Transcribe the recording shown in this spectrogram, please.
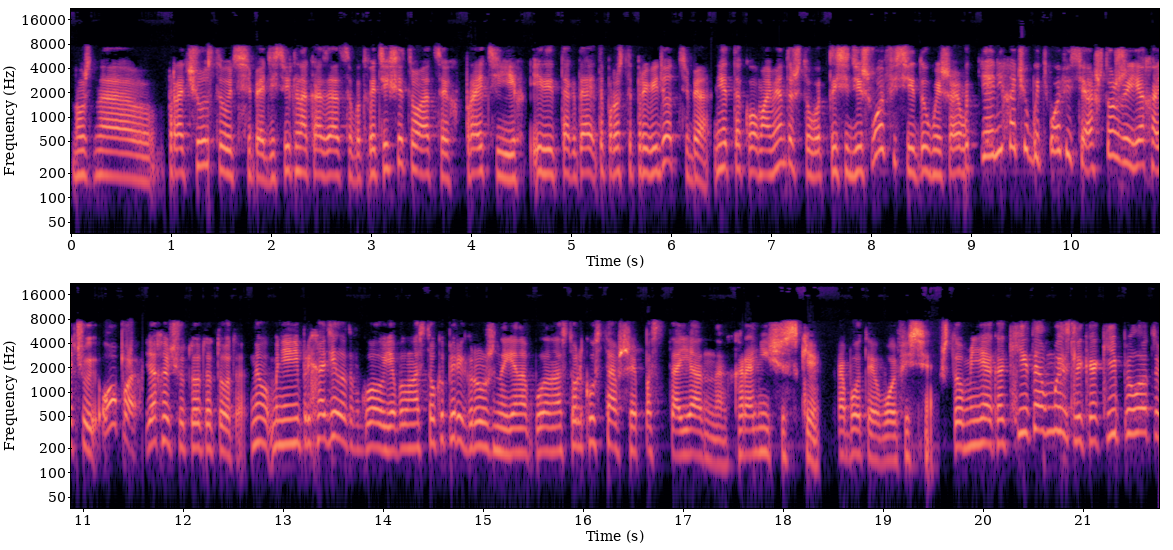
Нужно прочувствовать себя, действительно оказаться вот в этих ситуациях, пройти их. И тогда это просто приведет тебя. Нет такого момента, что вот ты сидишь в офисе и думаешь, а вот я не хочу быть в офисе, а что же я хочу? Опа, я хочу то-то, то-то. Ну, мне не приходило это в голову. Я была настолько перегружена, я была настолько уставшая постоянно, хронически, работая в офисе, что у меня какие-то мысли, какие пилоты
